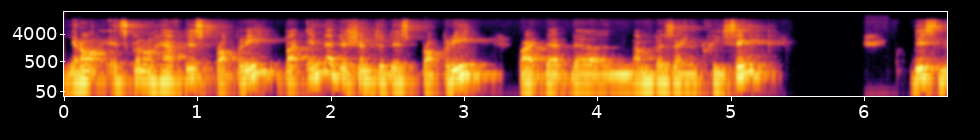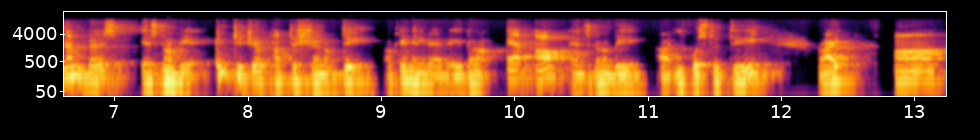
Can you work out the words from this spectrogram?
you know, it's going to have this property. But in addition to this property, right, that the numbers are increasing, this numbers is going to be an integer partition of d, okay, meaning that they're going to add up and it's going to be uh, equals to d, right? Uh,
